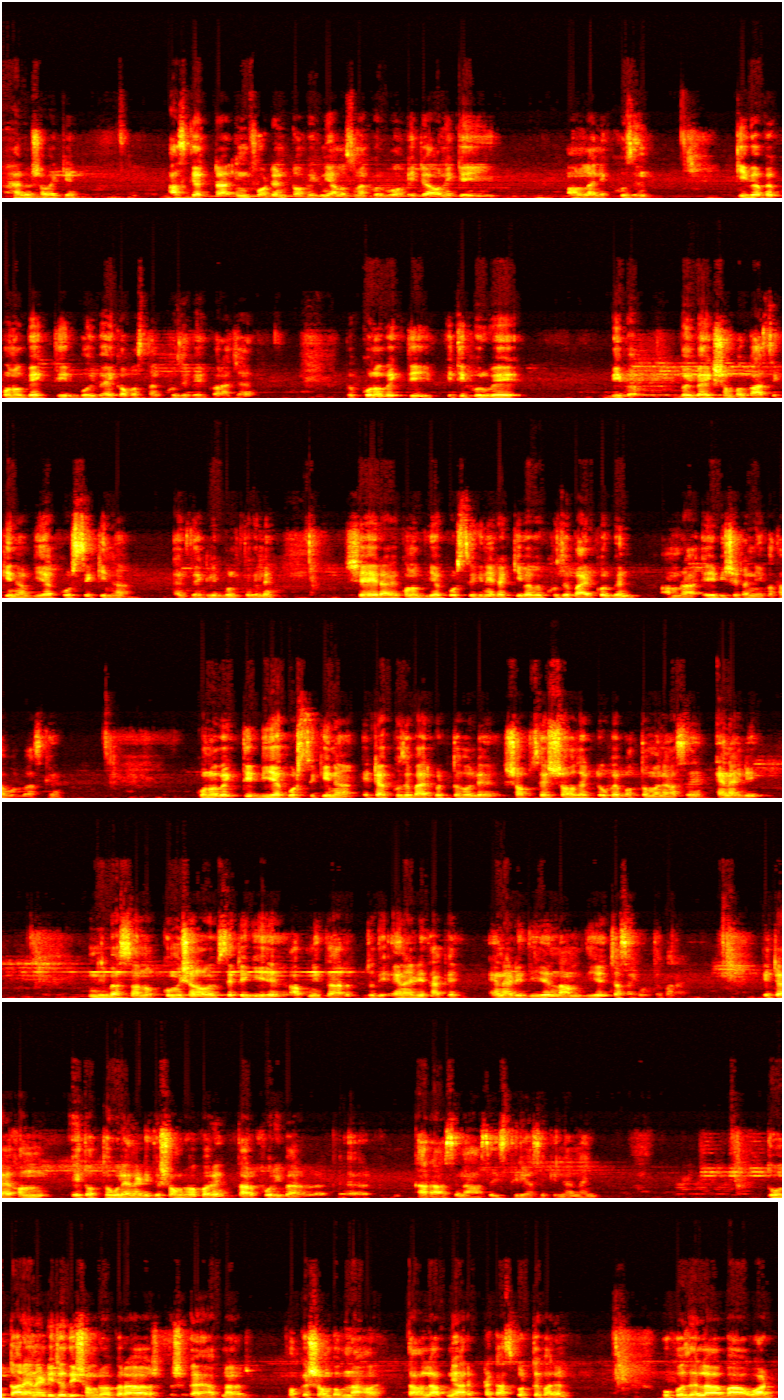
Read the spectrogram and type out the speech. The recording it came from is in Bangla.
হ্যালো সবাইকে। আজকে একটা ইম্পর্টেন্ট টপিক নিয়ে আলোচনা করব। এটা অনেকেই অনলাইনে খুঁজেন। কীভাবে কোনো ব্যক্তির বৈবাহিক অবস্থান খুঁজে বের করা যায়? তো কোনো ব্যক্তি ইতিপূর্বে বিবাহ বৈবাহিক সম্পর্ক আছে কিনা, বিয়ে করছে কিনা এক্স্যাক্টলি বলতে গেলে, সে এর আগে কোনো বিয়ে করছে কিনা, এটা কীভাবে খুঁজে বাইর করবেন, আমরা এই বিষয়টা নিয়ে কথা বলব আজকে। কোনো ব্যক্তি বিয়ে করছে কিনা এটা খুঁজে বাইর করতে হলে সবচেয়ে সহজ একটা উপায় বর্তমানে আছে এনআইডি। নির্বাচন কমিশনের ওয়েবসাইটে গিয়ে আপনি তার যদি এনআইডি থাকে, এনআইডি দিয়ে নাম দিয়ে যাচাই করতে পারেন। এটা এখন এই তথ্যগুলো এনআইডিতে সংগ্রহ করে তার পরিবার কারা আছে, না আছে, স্ত্রী আছে কিনা নাই। তো তার এনআইডি যদি সংগ্রহ করা আপনার পক্ষে সম্ভব না হয়, তাহলে আপনি আরেকটা কাজ করতে পারেন। উপজেলা বা ওয়ার্ড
